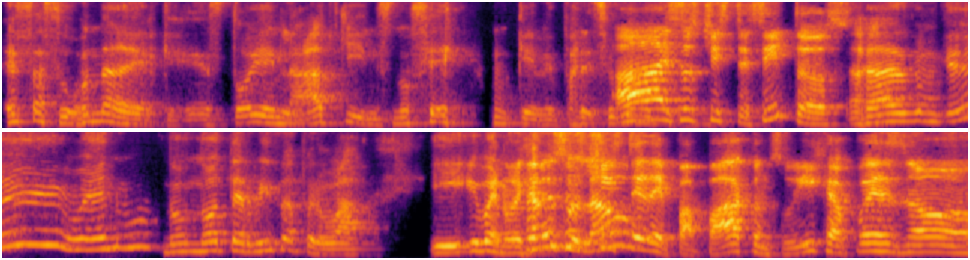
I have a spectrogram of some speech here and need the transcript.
Esa su onda de que estoy en la Atkins, no sé, como que me pareció. Ah, esos chistecitos. Ajá, como que, eh, bueno, no, no aterriza, pero va. Y, bueno, dejando eso lado. chiste de papá con su hija, pues no.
